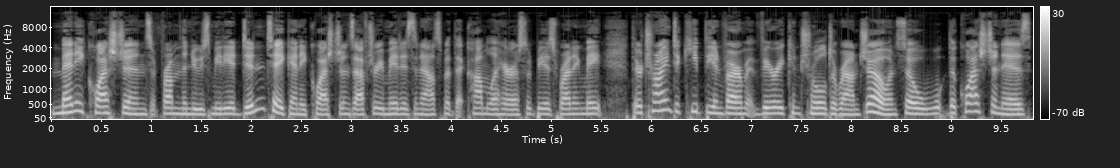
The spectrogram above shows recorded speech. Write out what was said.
many questions from the news media, didn't take any questions after he made his announcement that Kamala Harris would be his running mate. They're trying to keep the environment very controlled around Joe. And so the question is,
